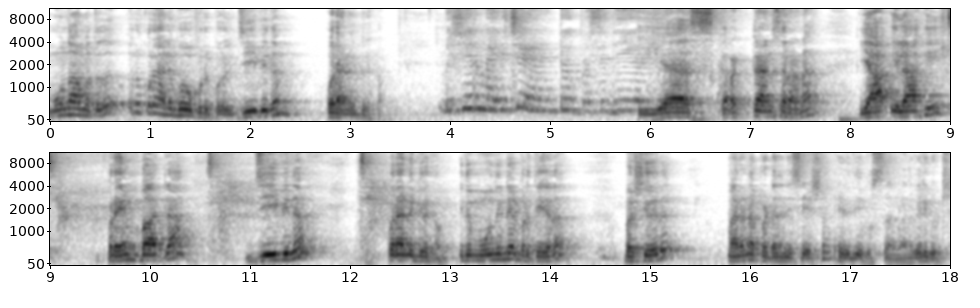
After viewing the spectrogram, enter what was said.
മൂന്നാമത്തത് ഒരു കുറേ അനുഭവ കുറിപ്പുകൾ ജീവിതം ഒരനുഗ്രഹം. യെസ് കറക്റ്റ് ആൻസർ ആണ് യാ ഇലാഹി പ്രേം പാറ്റ ജീവിതം ഒരനുഗ്രഹം. ഇത് മൂന്നിന്റെയും പ്രത്യേകത ബഷീർ മരണപ്പെട്ടതിന് ശേഷം എഴുതിയ പുസ്തകങ്ങളാണ്. വെരി ഗുഡ്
